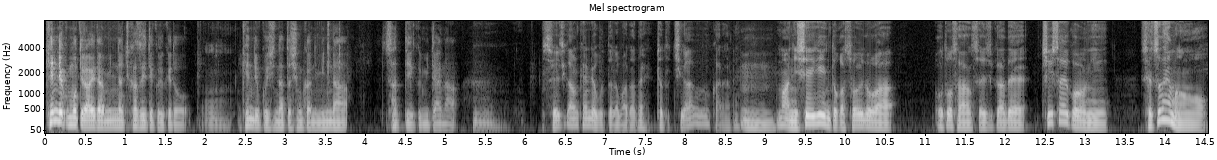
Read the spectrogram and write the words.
権力持ってる間はみんな近づいてくるけどうん。権力失った瞬間にみんな去っていくみたいな、政治家の権力ってのはまだねちょっと違うからね、うん。まあ二世議員とかそういうのがお父さん政治家で小さい頃に切ないものを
